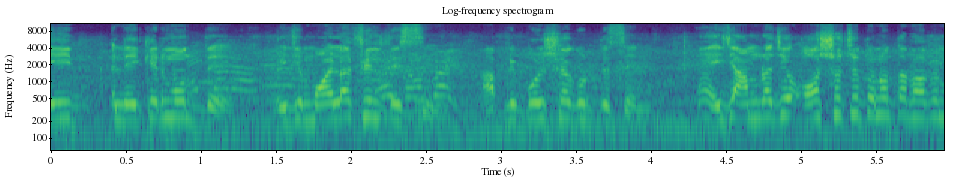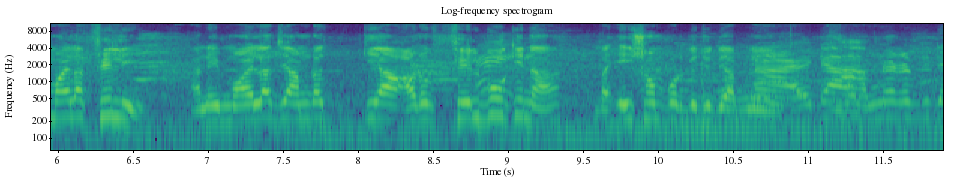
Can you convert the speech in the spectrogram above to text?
এই লেকের মধ্যে এই যে ময়লা ফেলতেছি আপনি পরিষ্কার করতেছেন। হ্যাঁ এই যে আমরা যে অসচেতনতাভাবে ময়লা ফেলি মানে এই ময়লা যে আমরা কি আরও ফেলব কি না বা এই সম্পর্কে যদি আপনি এটা আপনারা যদি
